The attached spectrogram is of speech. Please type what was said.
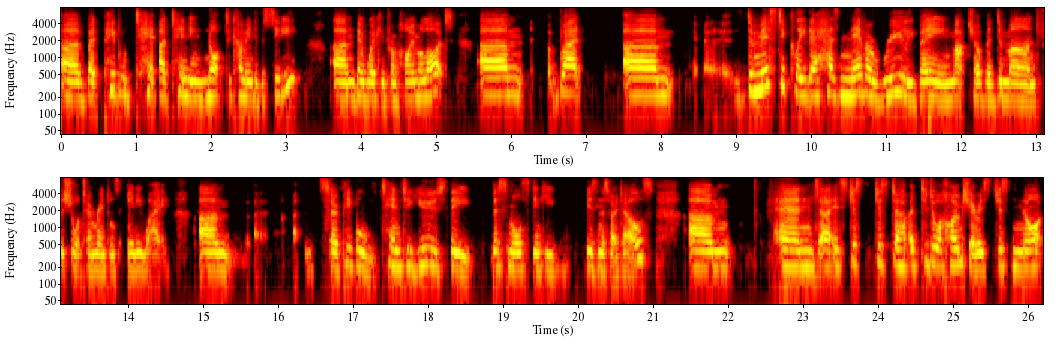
uh, but people te- are tending not to come into the city. Um, they're working from home a lot. Um, but um, domestically, there has never really been much of a demand for short term rentals anyway. Um, so people tend to use the, the small, stinky business hotels. Um, and uh, it's just just to, to do a home share is just not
